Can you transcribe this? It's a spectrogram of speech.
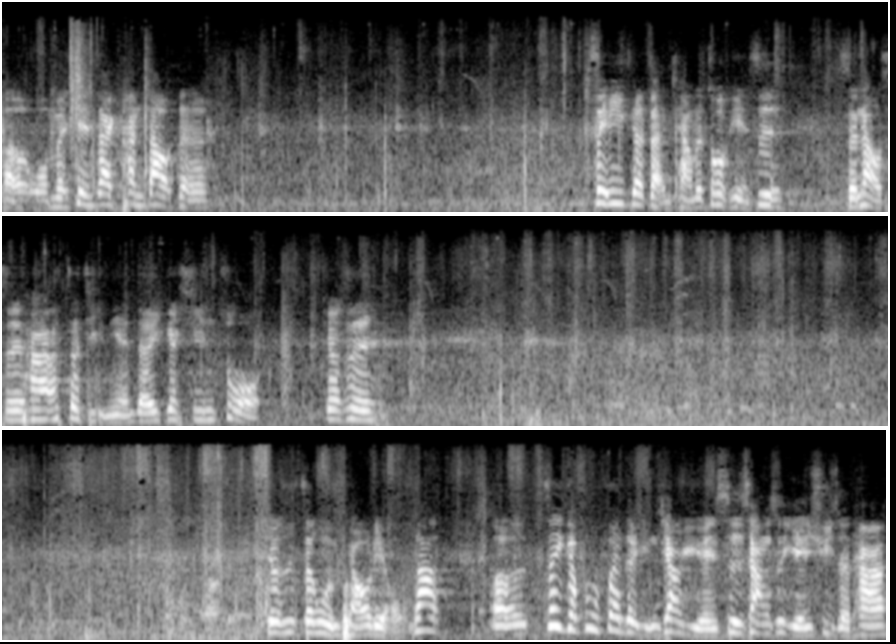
呃我们现在看到的这一个展墙的作品是沈老师他这几年的一个新作，就是就是征文漂流。那呃这个部分的影像语言事实上是延续着它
